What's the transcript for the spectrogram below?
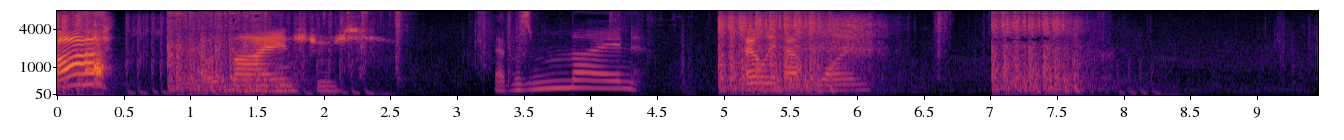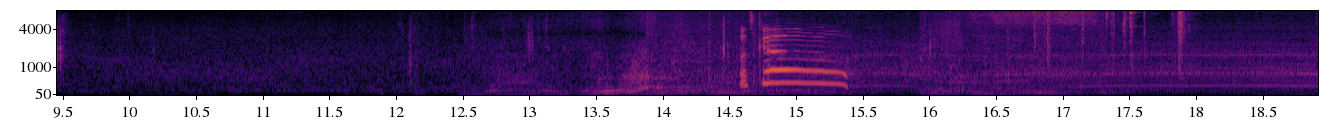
Ah! That was mine. Monsters. That was mine. I only have one. Let's go!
